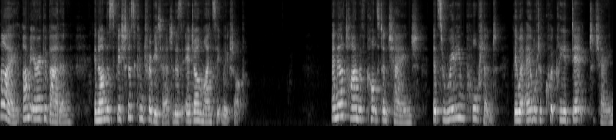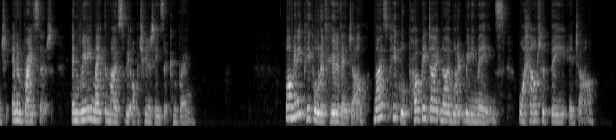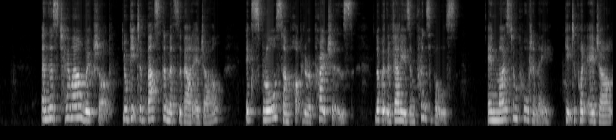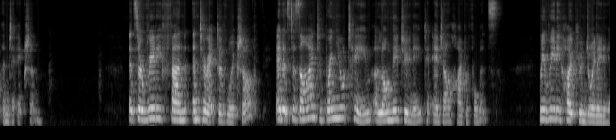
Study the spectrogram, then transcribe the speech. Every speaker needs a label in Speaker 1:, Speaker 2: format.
Speaker 1: Hi, I'm Erica Barden, and I'm the specialist contributor to this Agile Mindset workshop. In our time of constant change, it's really important that we're able to quickly adapt to change and embrace it, and really make the most of the opportunities it can bring. While many people would have heard of Agile, most people probably don't know what it really means or how to be Agile. In this two-hour workshop, you'll get to bust the myths about Agile, explore some popular approaches, look at the values and principles, and most importantly, get to put Agile into action. It's a really fun, interactive workshop, and it's designed to bring your team along their journey to Agile high performance. We really hope you enjoy leading it.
